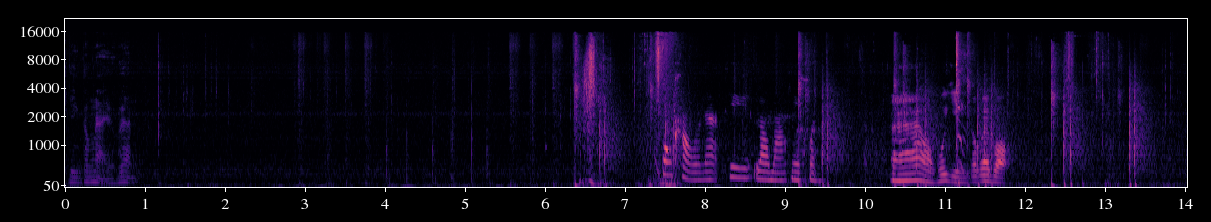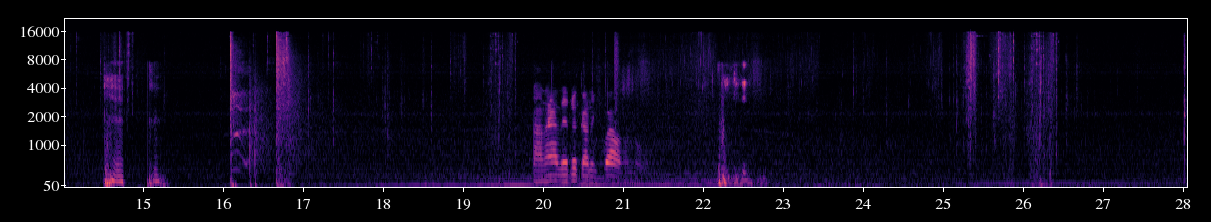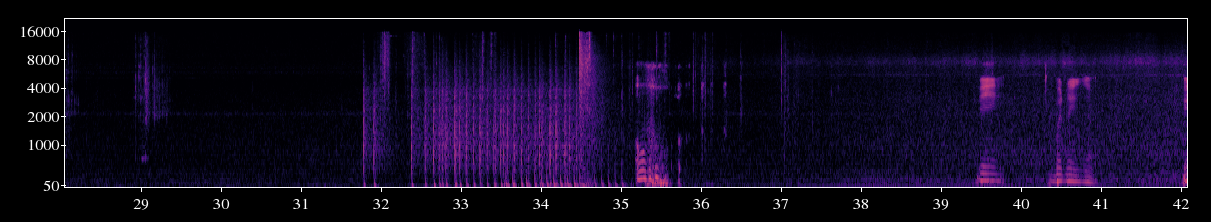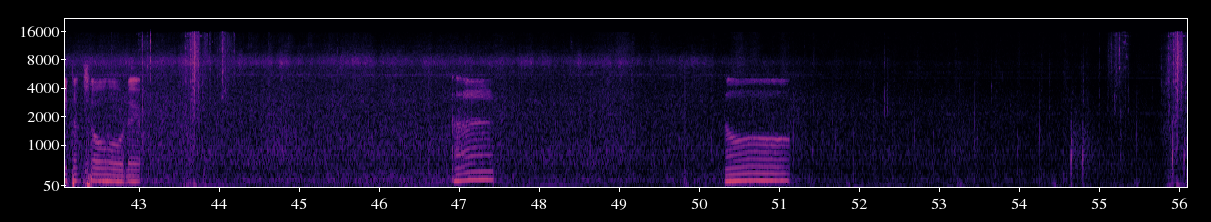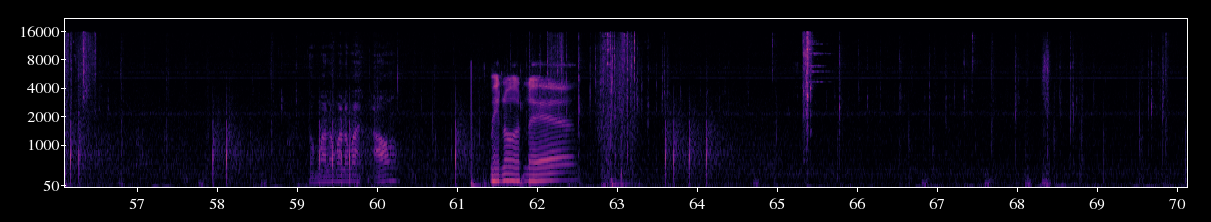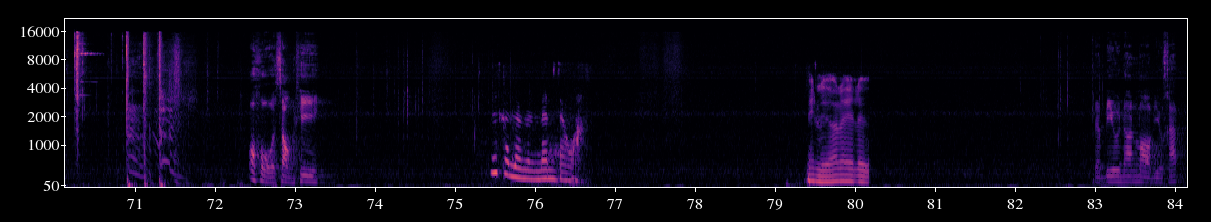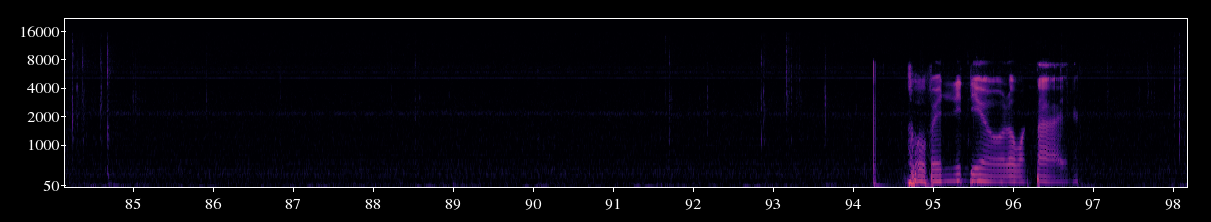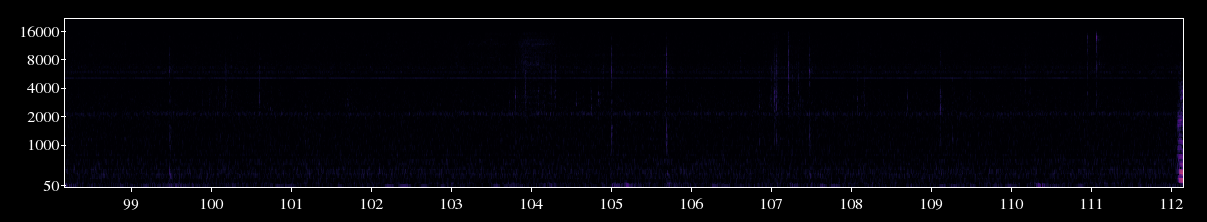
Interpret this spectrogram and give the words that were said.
ยิงตรงไหนเพื่อน ตรงเขาเนี่ยที่เรามาร์กมีคน อ้าว ผู้หญิงก็ไม่บอก ตาหน้าเล่นด้วยกันอีกเปล่าฮัลโหล โอ้โหพี่เบอร์หนึ่งอะพี่ต้องโชว์เลยอ่าโน ลงมาลงมาลงมา เอา ไม่รอดแล้ว โอ้โหสองทีนี่ทำไมมันแม่นจังวะไม่เหลืออะไรเลย W นอนหมอบอยู่ครับ โผล่ไปนิดเดียวระวังตายนะ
